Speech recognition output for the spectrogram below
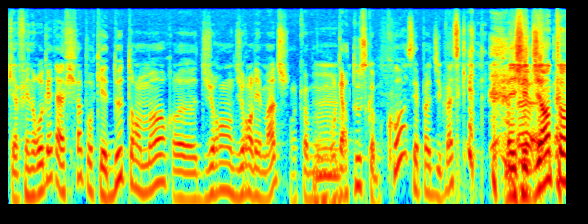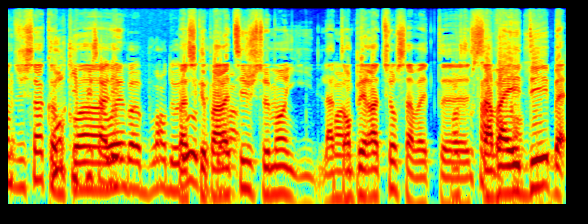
Qui a fait une requête à la FIFA pour qu'il y ait deux temps morts euh, durant, durant les matchs. Comme, Mm. On regarde tous comme quoi C'est pas du basket. Mais j'ai Euh, déjà entendu ça comme pour qu'ils quoi. puissent aller ouais. bah, boire de l'eau. Parce que paraît-il justement, il- la Ouais. température, ça va être, euh, ça va aider. Ben,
